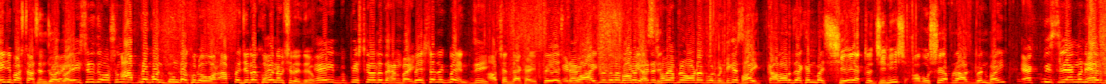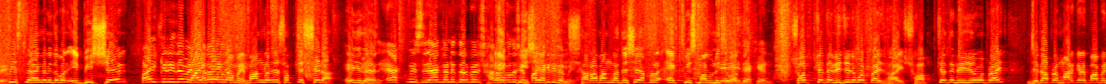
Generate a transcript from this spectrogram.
এই যে পাঁচটা আছেন জয় ভাই, এই শ্রেণীতে অসংখ্য আপনি কোন কোনটা খুলবো? আপনি যেটা খুলবেন আমি সেটা দেবো। এই পেস্ট কালারটা দেখেন ভাই। পেজটা দেখবেন? জি। আচ্ছা দেখাই। পেস্ট হোয়াইট সবই আছে। সবাই আপনারা অর্ডার করবেন ঠিক আছে? ভাই কালার দেখেন ভাই সেই একটা জিনিস। অবশ্যই আপনারা আসবেন ভাই। এক পিস রিয়াঙ্গো নিয়ে এক পিস লেহেঙ্গা নিতে পারেন এই বিশ্বের পাইকারি দেবে পাইকারি দামে বাংলাদেশের সবচেয়ে সেরা। এই যে দেখেন। এক পিস রিয়াঙ্গো নিতে পারবেন সারা বাংলাদেশে পাইকারি দামে। সারা বাংলাদেশে আপনারা এক পিস মাল নিতে পারবেন দেখেন। সবচেয়ে রিজনেবল প্রাইস ভাই সবচেয়ে রিজনেবল প্রাইস যেটা আপনার মার্কেটে পাবেন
